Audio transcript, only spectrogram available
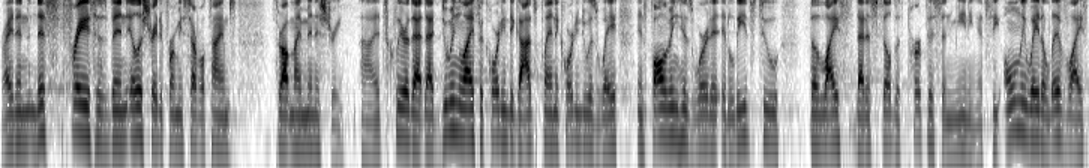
Right? And this phrase has been illustrated for me several times throughout my ministry. Uh, it's clear that, that doing life according to God's plan, according to His way, and following His word, it, it leads to the life that is filled with purpose and meaning. It's the only way to live life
